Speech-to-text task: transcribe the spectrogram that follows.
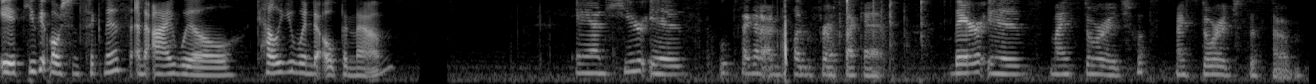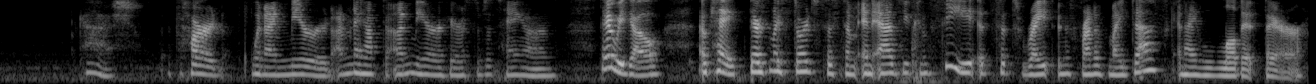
if you get motion sickness, and I will tell you when to open them. And here is, oops, I gotta unplug for a second. There is my storage, whoops, my storage system. Gosh, it's hard when I'm mirrored. I'm gonna have to unmirror here, so just hang on. There we go. Okay, there's my storage system. And as you can see, it sits right in front of my desk and I love it there.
